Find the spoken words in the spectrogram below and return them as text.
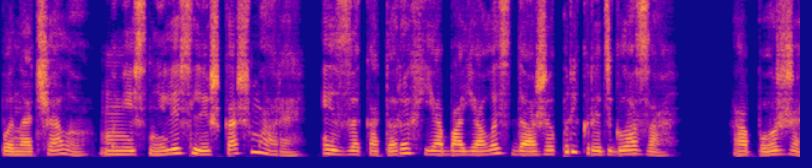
Поначалу мне снились лишь кошмары, из-за которых я боялась даже прикрыть глаза. А позже,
